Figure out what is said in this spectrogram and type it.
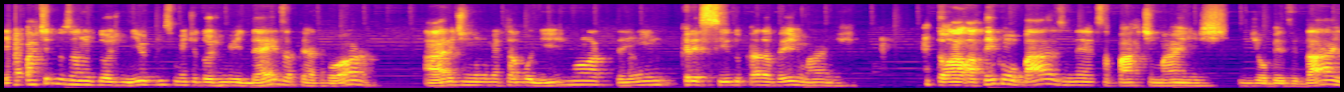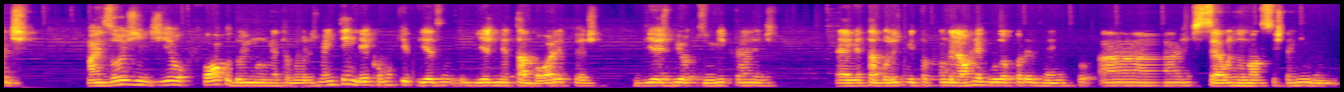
E a partir dos anos 2000, principalmente 2010 até agora, a área de imunometabolismo ela tem crescido cada vez mais. Então, ela tem como base né, essa parte mais de obesidade, mas hoje em dia o foco do imunometabolismo é entender como que vias, vias metabólicas, vias bioquímicas é, metabolismo mitocondrial regula, por exemplo, as células do nosso sistema imune.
